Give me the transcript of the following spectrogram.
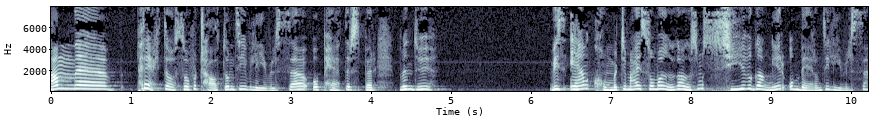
Han eh, prekte også og fortalte om tilgivelse, og Peter spør, 'Men du, hvis en kommer til meg så mange ganger som syv ganger og ber om tilgivelse,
